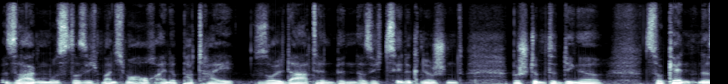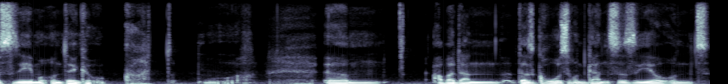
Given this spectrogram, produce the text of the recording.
sagen muss, dass ich manchmal auch eine Parteisoldatin bin, dass ich zähneknirschend bestimmte Dinge zur Kenntnis nehme und denke, oh Gott, uh. ähm, aber dann das Große und Ganze sehe und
